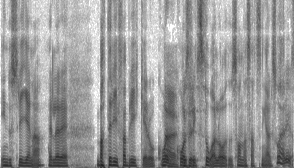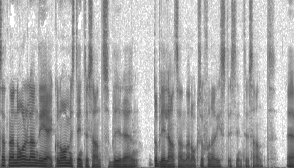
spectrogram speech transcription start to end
industrierna eller batterifabriker och kol, Nej, kolfritt precis. stål och sådana satsningar. Så är det ju. Så att när Norrland är ekonomiskt intressant så blir det, då blir landsandan också journalistiskt intressant. Eh,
